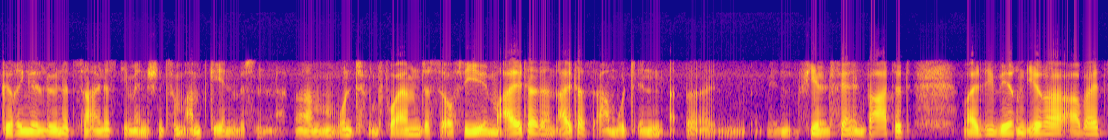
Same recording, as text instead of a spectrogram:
geringe Löhne zahlen, dass die Menschen zum Amt gehen müssen. Ähm, und vor allem, dass auf sie im Alter dann Altersarmut in, äh, in vielen Fällen wartet, weil sie während ihrer Arbeits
